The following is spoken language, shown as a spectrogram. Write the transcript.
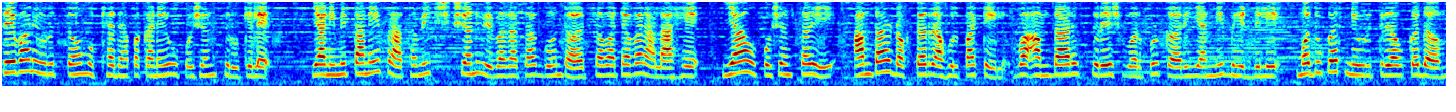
सेवानिवृत्त मुख्याध्यापकाने उपोषण सुरू केले. या निमित्ताने प्राथमिक शिक्षण विभागाचा गोंधळ चव्हाट्यावर आला आहे. या उपोषणस्थळी आमदार डॉक्टर राहुल पाटील व आमदार सुरेश वरपुडकर यांनी भेट दिली. मधुकर निवृत्तीराव कदम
